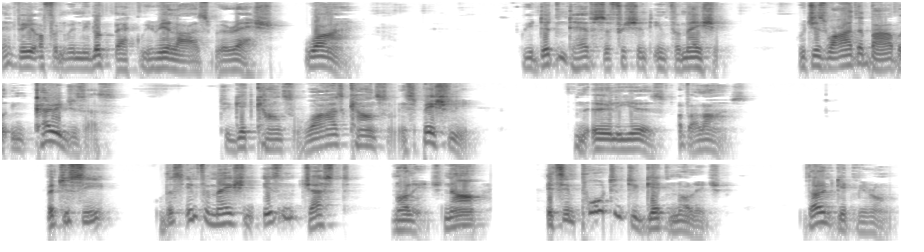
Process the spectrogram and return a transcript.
that very often, when we look back, we realize we're rash. Why? We didn't have sufficient information, which is why the Bible encourages us to get counsel, wise counsel, especially in the early years of our lives. But you see, this information isn't just knowledge. Now, it's important to get knowledge. Don't get me wrong.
